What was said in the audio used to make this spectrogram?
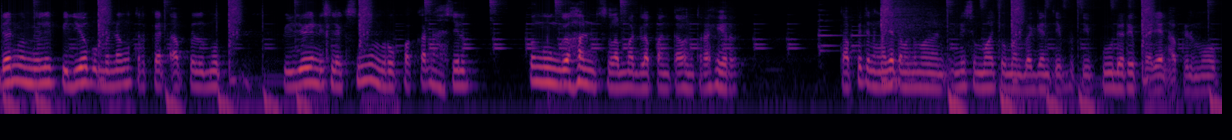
dan memilih video pemenang terkait April Move. Video yang diseleksi merupakan hasil pengunggahan selama 8 tahun terakhir. Tapi tenang aja teman-teman, ini semua cuma bagian tipu-tipu dari perayaan April Move.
